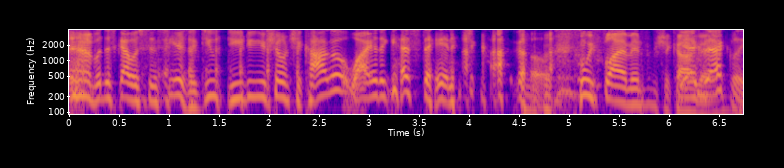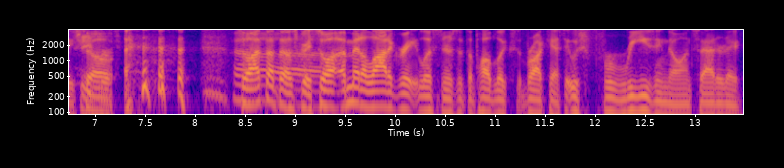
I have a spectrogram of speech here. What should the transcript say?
but this guy was sincere. He's like, do you, do you do your show in Chicago? Why are the guests staying in Chicago? we fly them in from Chicago. Yeah, exactly. So, so I thought that was great. So I met a lot of great listeners at the Publix broadcast. It was freezing though on Saturday.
